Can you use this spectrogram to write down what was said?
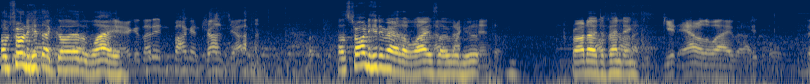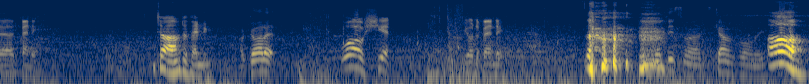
I'm trying to hit that guy out of the way. Yeah, because I didn't fucking trust ya. I was trying to hit him out of the way so I wouldn't hit it. accidental. Righto, I was defending. trying to Get out of the way, but I hit the ball. The defending. Joe, I'm defending. I got it. Whoa, shit. You're defending. Got this one. It's coming for me. oh!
